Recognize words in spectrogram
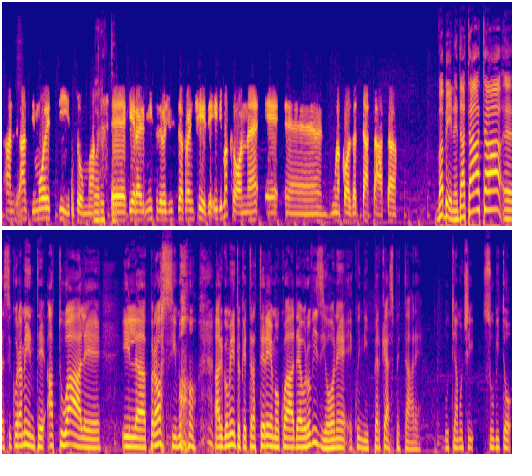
anzi Moretti, insomma. Eh, che era il ministro della giustizia francese, e di Macron è eh, una cosa datata. Va bene, datata, eh, sicuramente attuale il prossimo argomento che tratteremo qua ad Eurovisione e quindi perché aspettare? Buttiamoci subito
